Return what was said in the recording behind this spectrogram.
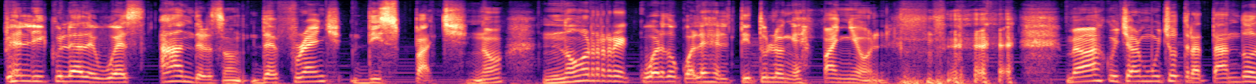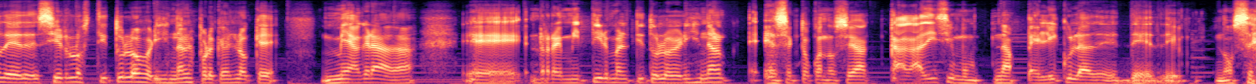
película de Wes Anderson, The French Dispatch, ¿no? No recuerdo cuál es el título en español. me van a escuchar mucho tratando de decir los títulos originales porque es lo que me agrada, eh, remitirme al título original, excepto cuando sea cagadísimo, una película de, no sé,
